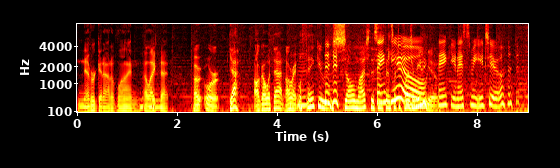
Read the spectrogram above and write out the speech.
Never get out of line. I Mm-hmm. like that. Or, or yeah, I'll go with that. All right. Well, thank you so much. This has you. been such a pleasure meeting you. Thank you. Nice to meet you too.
